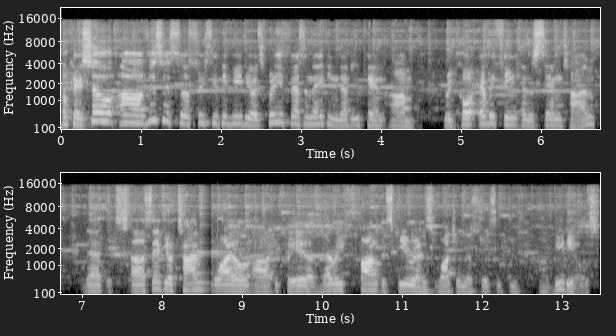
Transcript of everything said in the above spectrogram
Okay, so uh, this is a 360 video. It's pretty fascinating that you can um, record everything at the same time. That uh, save your time while uh, it create a very fun experience watching the 360 uh, videos.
